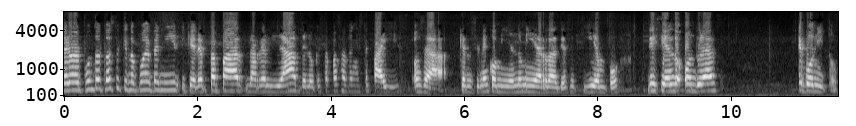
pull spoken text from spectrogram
pero el punto esto es que no puedes venir y querer tapar la realidad de lo que está pasando en este país, o sea, que nos tienen comiendo mierda desde hace tiempo, diciendo Honduras es bonito,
